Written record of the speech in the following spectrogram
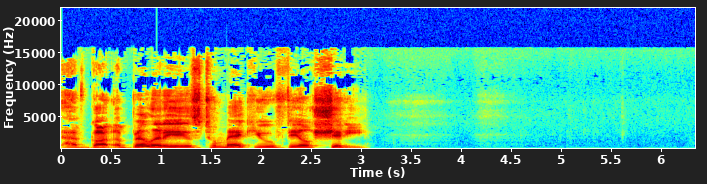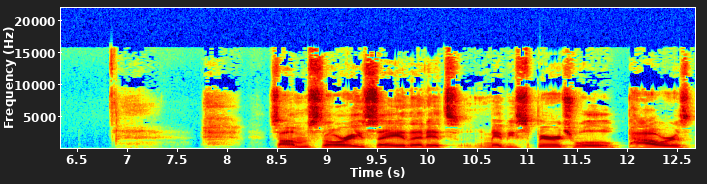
have got abilities to make you feel shitty. Some stories say that it's maybe spiritual powers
